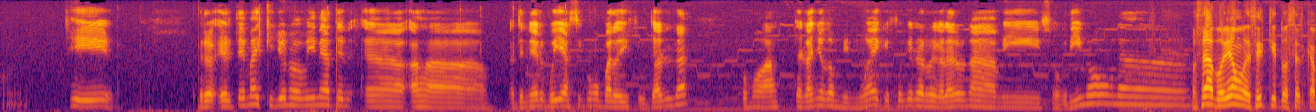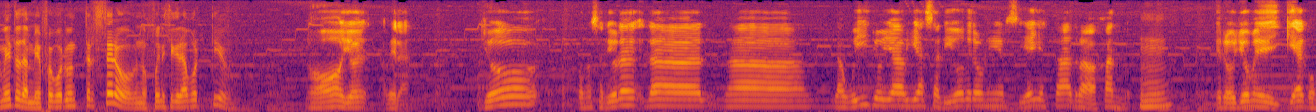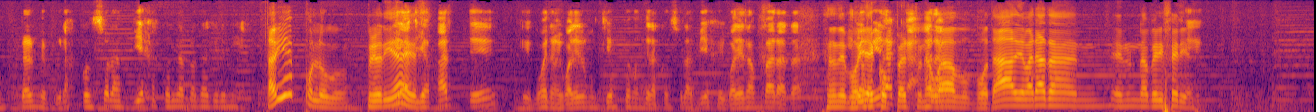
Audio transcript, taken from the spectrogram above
Sí. Pero el tema es que yo no vine a, ten- a, a- a tener Wii así como para disfrutarla como hasta el año 2009, que fue que le regalaron a mi sobrino una... O sea, podríamos decir que tu acercamiento también fue por un tercero, no fue ni siquiera por ti. No, yo, a ver, yo cuando salió la, la, la, la Wii yo ya había salido de la universidad y ya estaba trabajando. Pero yo me dediqué a comprarme puras consolas viejas con la plata que tenía. Está bien, pues loco. Y, Prioridades. y aparte, que bueno, igual era un tiempo donde las consolas viejas igual eran baratas. Donde podías comprarte una hueá botada de barata en, en una periferia. Sí.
